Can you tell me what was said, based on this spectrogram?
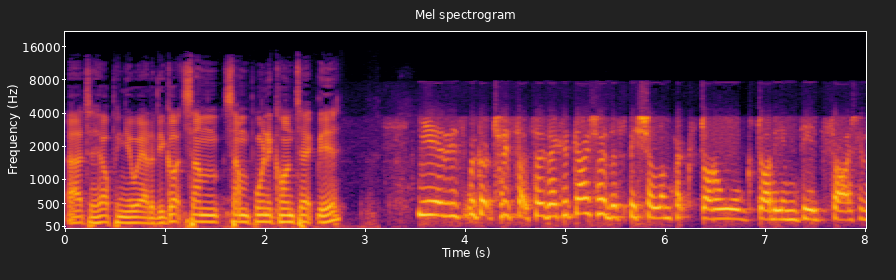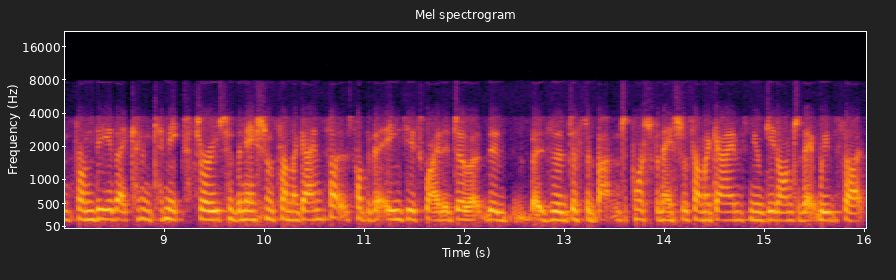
uh, to helping you out. Have you got some, some point of contact there? Yeah, we've got two sites. So they could go to the specialolympics.org.nz site, and from there they can connect through to the National Summer Games site. It's probably the easiest way to do it. There's just a button to push for National Summer Games, and you'll get onto that website,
